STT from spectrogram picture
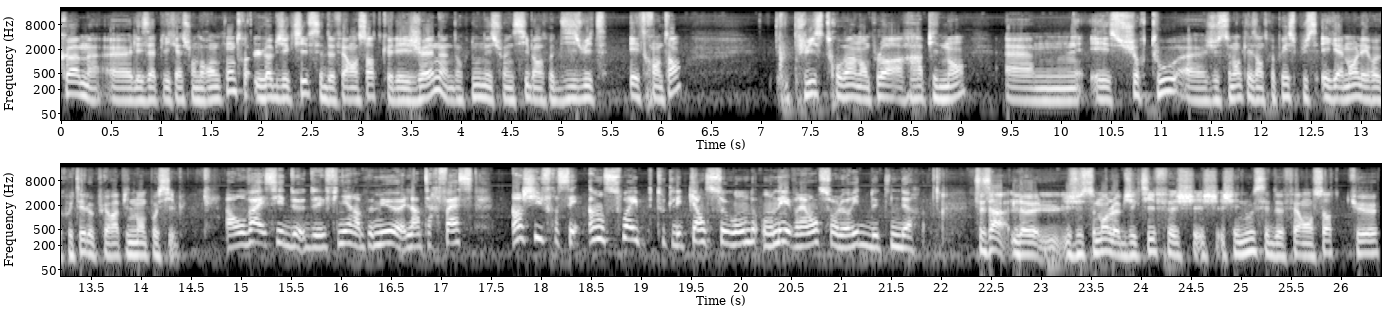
comme euh, les applications de rencontre, l'objectif c'est de faire en sorte que les jeunes, donc nous on est sur une cible entre 18 et 30 ans, puissent trouver un emploi rapidement euh, et surtout euh, justement que les entreprises puissent également les recruter le plus rapidement possible. Alors on va essayer de, définir un peu mieux l'interface. Un chiffre, c'est un swipe toutes les 15 secondes. On est vraiment sur le rythme de Tinder. C'est ça. Justement, l'objectif chez, nous, c'est de faire en sorte que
